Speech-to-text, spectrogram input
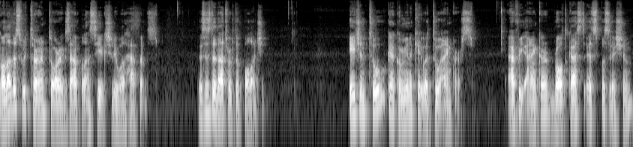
Now let us return to our example and see actually what happens. This is the network topology. Agent 2 can communicate with two anchors. Every anchor broadcasts its position.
